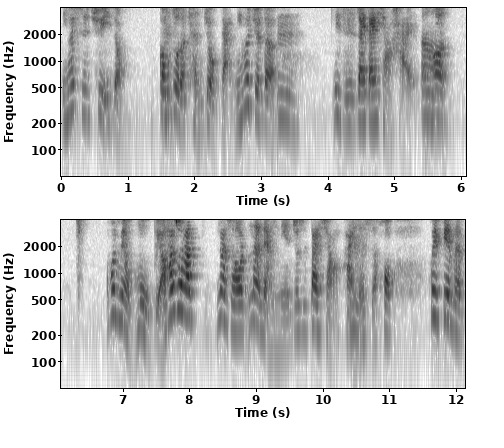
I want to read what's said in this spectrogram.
你会失去一种工作的成就感，你会觉得，嗯。你只是在带小孩，嗯然后会没有目标。他说他那时候那两年就是带小孩的时候，会变得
